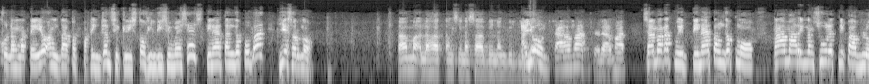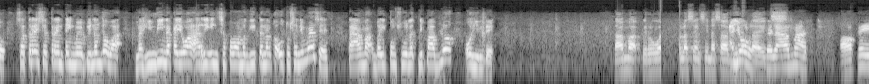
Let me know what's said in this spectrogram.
ng Mateo, ang dapat pakinggan si Kristo, hindi si Moises. Tinatanggap mo ba? Yes or no? Tama lahat ang sinasabi ng Biblia. Ayun, tama, salamat. Sa makatwid, tinatanggap mo, tama rin ng sulat ni Pablo sa 13.39 ng gawa na hindi na kayo aariing sa pamamagitan ng kautusan ni Moises. Tama ba itong sulat ni Pablo o hindi? Tama, pero wala siyang sinasabi Ayun, na types. salamat. Okay,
